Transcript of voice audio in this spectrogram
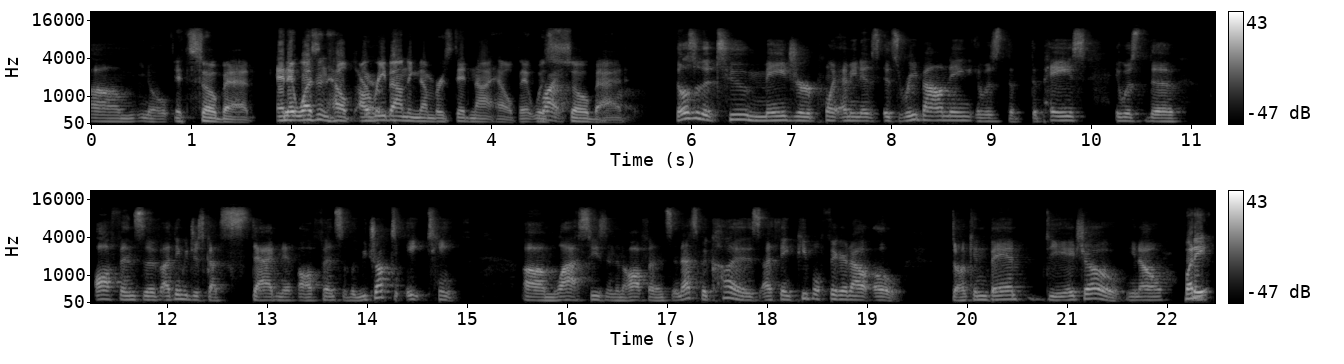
um, you know, it's so bad. And it wasn't helped. Our rebounding numbers did not help. It was right. so bad. Those are the two major point. I mean, it's it's rebounding. It was the the pace. It was the offensive. I think we just got stagnant offensively. We dropped to 18th um, last season in offense. And that's because I think people figured out, oh, Duncan banned DHO, you know. But it,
